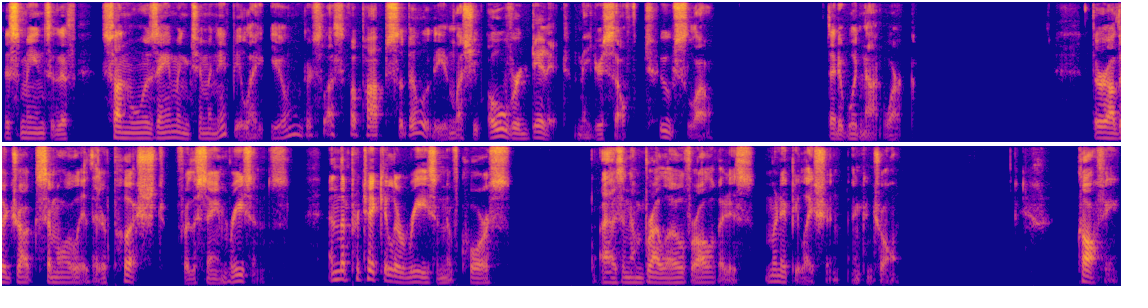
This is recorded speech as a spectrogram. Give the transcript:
This means that if someone was aiming to manipulate you, there's less of a possibility, unless you overdid it, made yourself too slow, that it would not work. There are other drugs similarly that are pushed for the same reasons. And the particular reason, of course, as an umbrella over all of it, is manipulation and control. Coffee.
